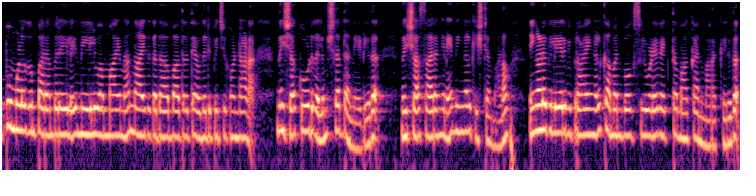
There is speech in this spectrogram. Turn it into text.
ഉപ്പുമുളകും പരമ്പരയിലെ നീലു അമ്മ എന്ന നായിക കഥാപാത്രത്തെ അവതരിപ്പിച്ചുകൊണ്ടാണ് നിഷ കൂടുതലും ശ്രദ്ധ നേടിയത്. നിഷ സാരംഗിനെ നിങ്ങൾക്ക് ഇഷ്ടമാണോ നിങ്ങളുടെ വിലയേറിയ അഭിപ്രായങ്ങൾ കമന്റ് ബോക്സിലൂടെ വ്യക്തമാക്കാൻ മറക്കരുത്.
